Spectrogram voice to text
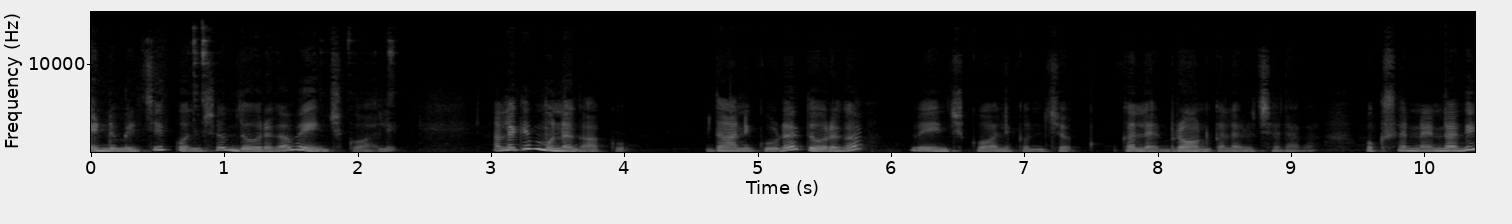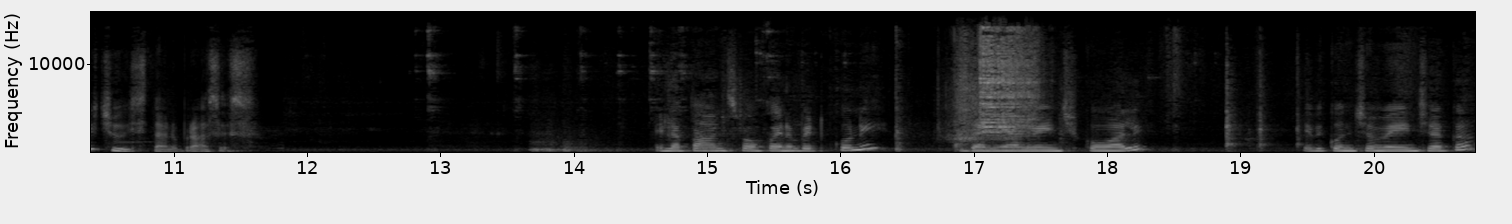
ఎండుమిర్చి కొంచెం దూరగా వేయించుకోవాలి. అలాగే మునగాకు దాన్ని కూడా దూరగా వేయించుకోవాలి కొంచెం. కలర్ బ్రౌన్ కలర్ వచ్చేలాగా. ఒకసారి నేను అది చూపిస్తాను ప్రాసెస్. ఇలా పాన్ స్టవ్ పైన పెట్టుకొని ధనియాలు వేయించుకోవాలి. ఇవి కొంచెం వేయించాక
